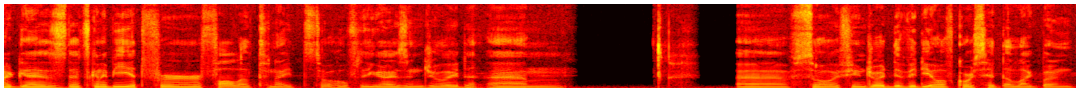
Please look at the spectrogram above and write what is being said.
Alright guys, that's gonna be it for Fallout tonight. So hopefully you guys enjoyed. Um, uh, so if you enjoyed the video, of course, hit the like button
